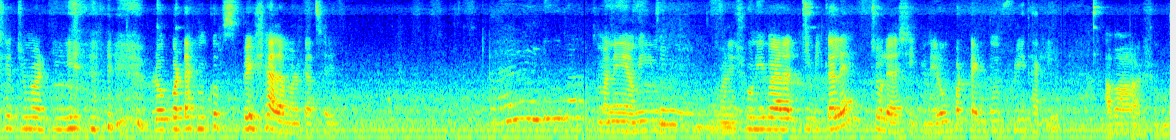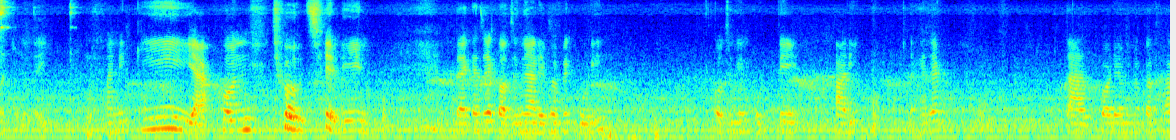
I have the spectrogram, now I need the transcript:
সেজন্য আর কি রোববারটা এখন খুব স্পেশাল আমার কাছে। মানে আমি মানে শনিবার আর কি বিকালে চলে আসি এখানে। রোববারটা একদম ফ্রি থাকি। আবার সোমবার চলে যাই। মানে কি এখন চলছে দিন। দেখা যায় কতদিন আর এভাবে করি। কতদিন করতে পারি দেখা যাক তারপরে অন্য কথা।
